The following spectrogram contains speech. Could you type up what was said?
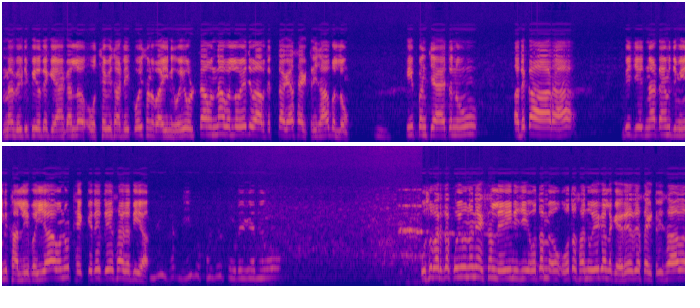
ਮੈਂ ਵੀਡੀਪੀਓ ਤੇ ਗਿਆ ਕੱਲ ਉੱਥੇ ਵੀ ਸਾਡੀ ਕੋਈ ਸੁਣਵਾਈ ਨਹੀਂ ਹੋਈ। ਉਲਟਾ ਉਹਨਾਂ ਵੱਲੋਂ ਇਹ ਜਵਾਬ ਦਿੱਤਾ ਗਿਆ ਸੈਕਟਰੀ ਸਾਹਿਬ ਵੱਲੋਂ ਕਿ ਪੰਚਾਇਤ ਨੂੰ ਅਧਿਕਾਰ ਆ ਵੀ ਜਿੰਨਾ ਟਾਈਮ ਜ਼ਮੀਨ ਖਾਲੀ ਪਈ ਆ ਉਹਨੂੰ ਠੇਕੇ ਤੇ ਦੇ ਸਕਦੀ ਆ। ਨਹੀਂ ਫਿਰ ਨਹੀਂ ਪੱਥਰ ਜੋ ਤੋੜੇ ਗਏ ਨੇ ਉਹ। ਉਸ ਬਾਰੇ ਤਾਂ ਕੋਈ ਉਹਨਾਂ ਨੇ ਐਕਸ਼ਨ ਲਿਆ ਹੀ ਨਹੀਂ ਜੀ। ਉਹ ਤਾਂ ਉਹ ਤਾਂ ਸਾਨੂੰ ਇਹ ਗੱਲ ਕਹਿ ਰਹੇ ਸੀ ਸੈਕਟਰੀ ਸਾਹਿਬ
